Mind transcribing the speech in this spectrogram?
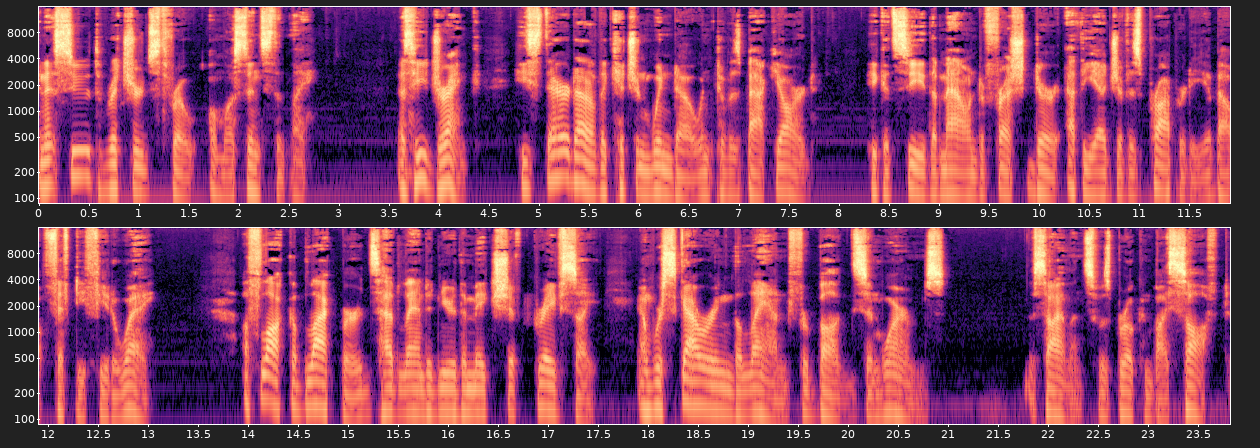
and it soothed Richard's throat almost instantly. As he drank, he stared out of the kitchen window into his backyard. He could see the mound of fresh dirt at the edge of his property about 50 feet away. A flock of blackbirds had landed near the makeshift gravesite and were scouring the land for bugs and worms. The silence was broken by soft,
